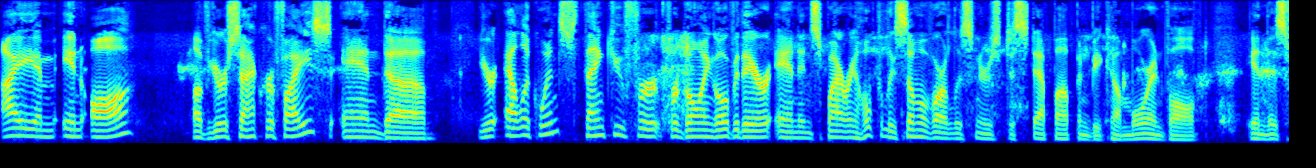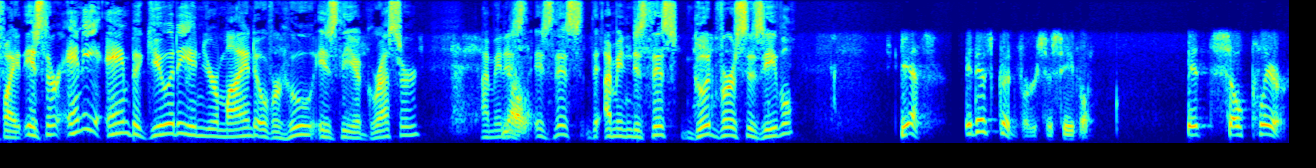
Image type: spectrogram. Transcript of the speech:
I am in awe of your sacrifice and uh, your eloquence. Thank you for, for going over there and inspiring, hopefully, some of our listeners to step up and become more involved in this fight. Is there any ambiguity in your mind over who is the aggressor? I mean, No. is, is this? I mean, is this good versus evil? Yes, it is good versus evil. It's so clear.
